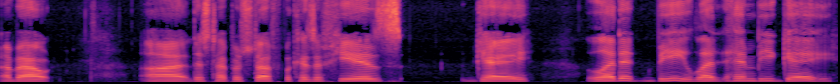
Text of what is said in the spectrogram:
about uh, this type of stuff because if he is gay, let it be. Let him be gay.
